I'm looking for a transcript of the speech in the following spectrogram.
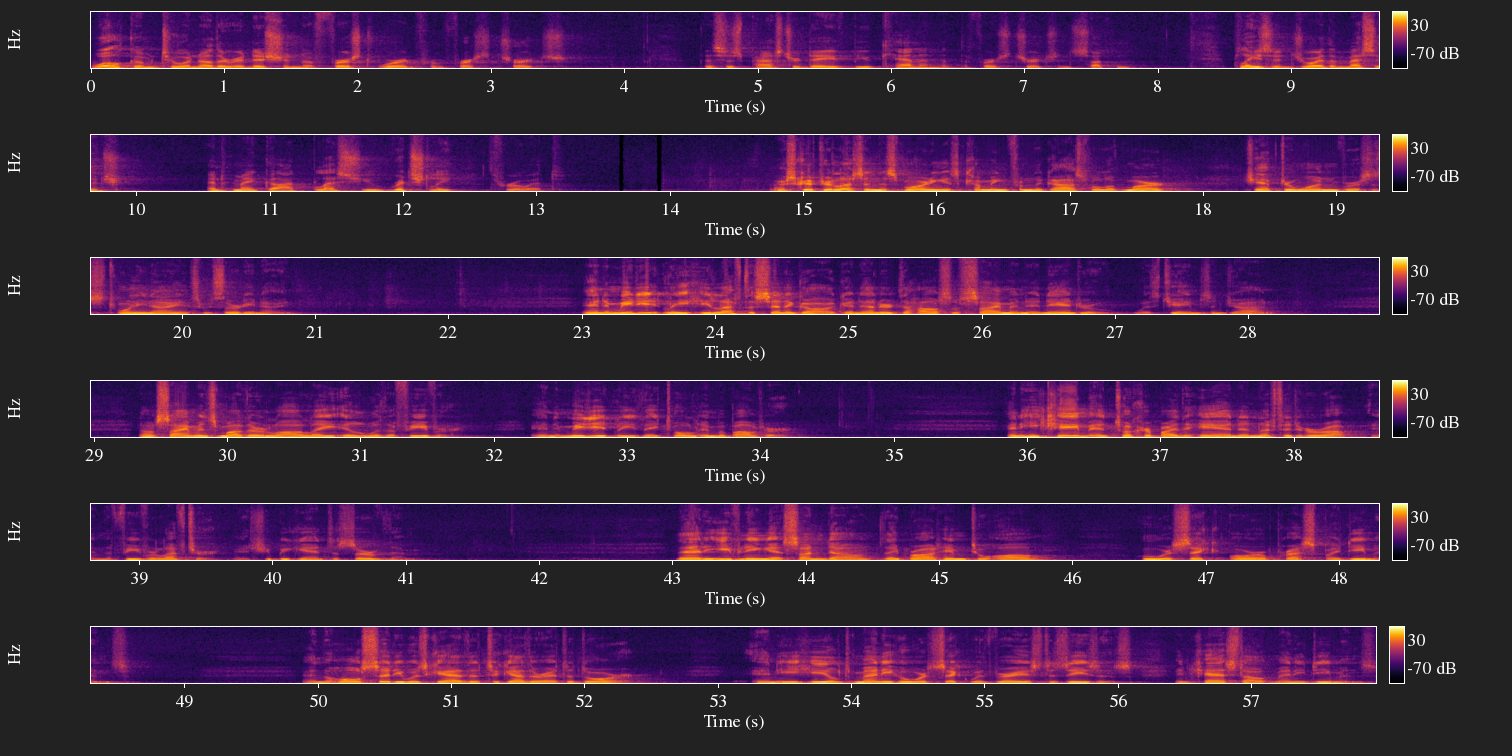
Welcome to another edition of First Word from First Church. This is Pastor Dave Buchanan at the First Church in Sutton. Please enjoy the message and may God bless you richly through it. Our scripture lesson this morning is coming from the Gospel of Mark, chapter 1, verses 29 through 39. And immediately he left the synagogue and entered the house of Simon and Andrew with James and John. Now, Simon's mother in law lay ill with a fever, and immediately they told him about her. And he came and took her by the hand and lifted her up, and the fever left her, and she began to serve them. That evening at sundown, they brought him to all who were sick or oppressed by demons. And the whole city was gathered together at the door. And he healed many who were sick with various diseases and cast out many demons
